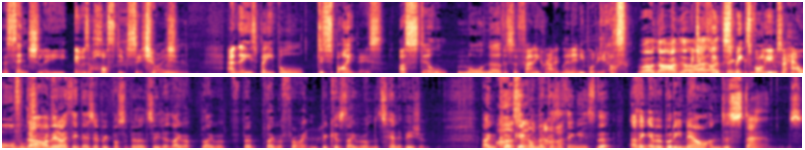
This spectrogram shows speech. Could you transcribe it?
Essentially, it was a hostage situation. Hmm. And these people, despite this, are still more nervous of Fanny Cradock than anybody else. well, no, I, Which I, think, speaks volumes for how awful she No, I mean, I think there's every possibility that they were they were they were frightened because they were on the television and Well, cooking on the. Because the thing is that I think everybody now understands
